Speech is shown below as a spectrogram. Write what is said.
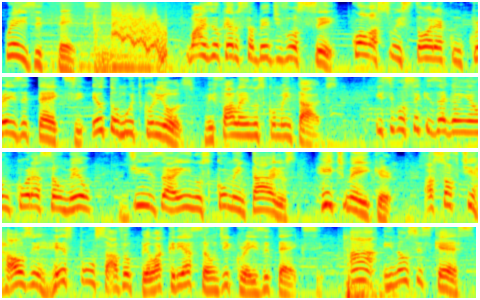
Crazy Taxi. Mas eu quero saber de você, qual a sua história com Crazy Taxi? Eu tô muito curioso, me fala aí nos comentários. E se você quiser ganhar um coração meu, diz aí nos comentários, Hitmaker, a soft house responsável pela criação de Crazy Taxi. Ah, e não se esquece,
